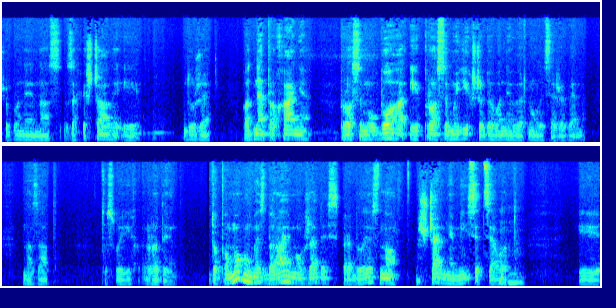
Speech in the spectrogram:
щоб вони нас захищали і дуже одне прохання просимо в Бога і просимо їх, щоб вони вернулися живими назад до своїх родин. Допомогу ми збираємо вже десь приблизно з червня місяця. От. І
